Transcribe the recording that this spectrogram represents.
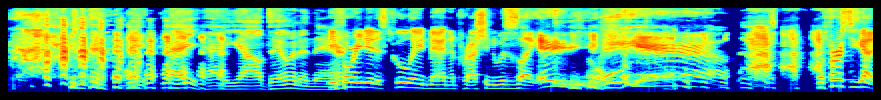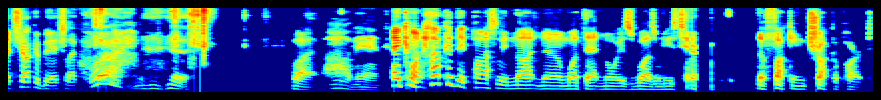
Yeah. how's it going? hey, hey, how y'all doing in there? Before he did his Kool Aid Man impression, he was just like, "Hey, oh yeah." but first, he's got to chuck a bitch, like, "Wah." but oh man, And come on, how could they possibly not know what that noise was when he's tearing the fucking truck apart?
